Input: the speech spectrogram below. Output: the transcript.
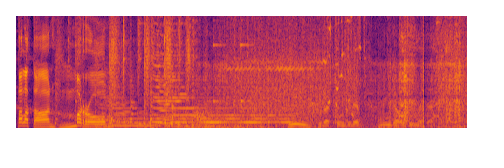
palataan, moro! Hyvät kuuntelijat, minkä opimme tästä?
